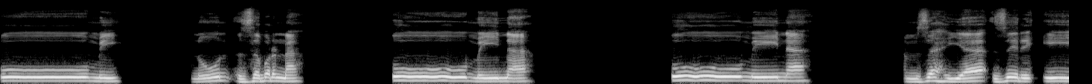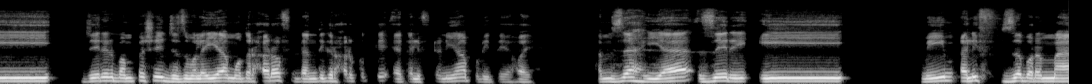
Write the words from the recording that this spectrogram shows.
উমি নুন, জবর, না উমিনা উমিনা হামজা ইয়া জের, ই, জেরের বাম পাশে জজমালা ইয়া মদার হরফ, ডান দিকের হরকতকে এক আলিফ টানিয়া পড়িতে হয়। হামজা ইয়া জের, ই মিম আলিফ জবর মা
